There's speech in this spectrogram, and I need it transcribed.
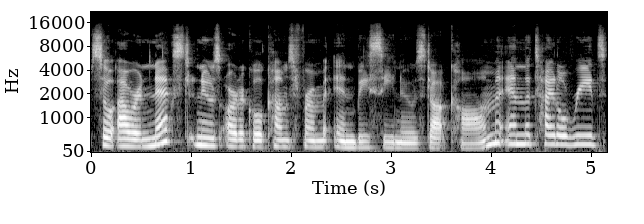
So, our next news article comes from NBCNews.com, and the title reads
